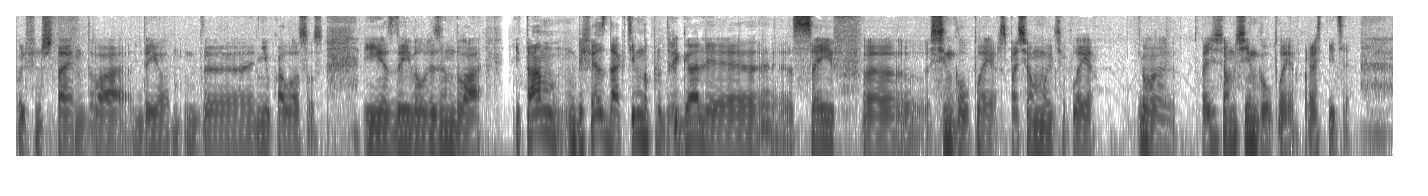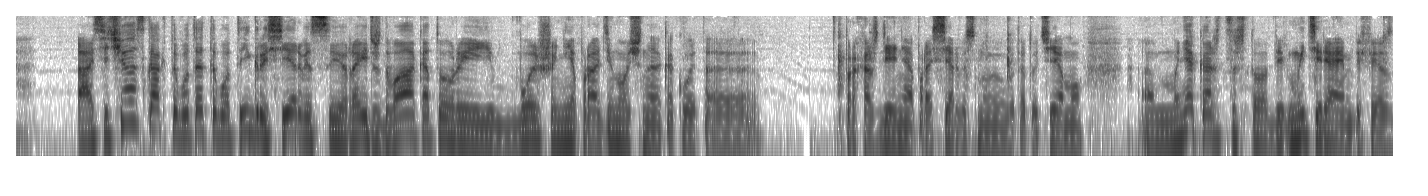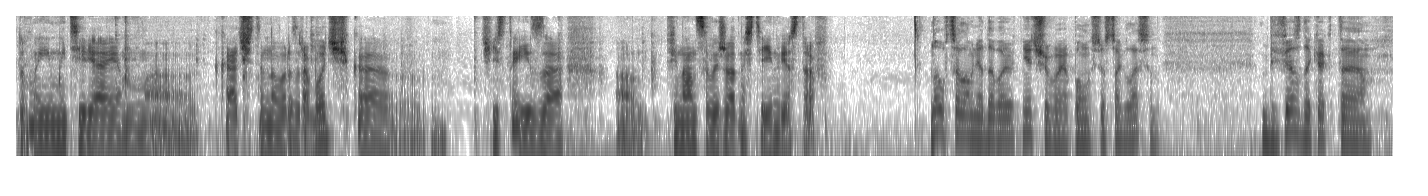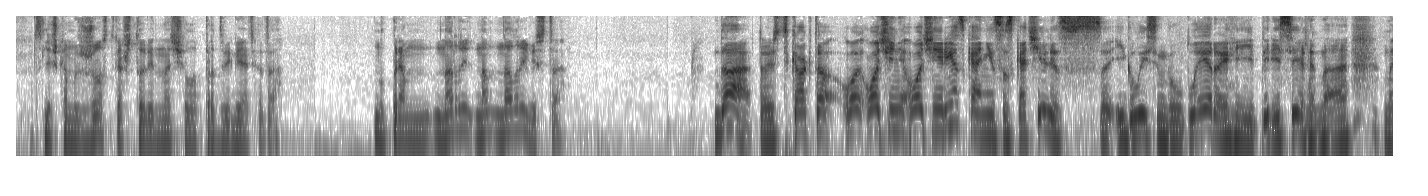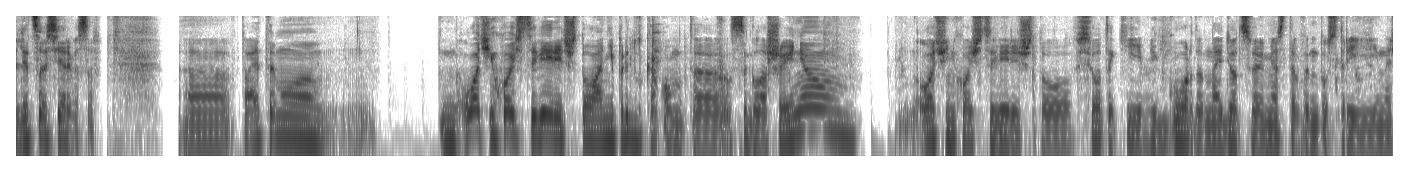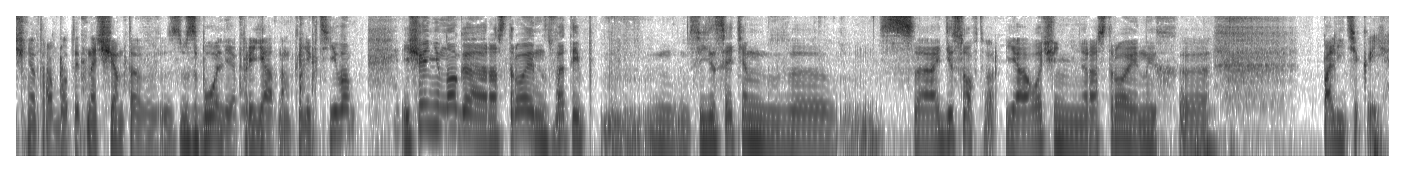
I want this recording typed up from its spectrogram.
Wolfenstein 2 The, The New Colossus и The Evil Within 2. И там Bethesda активно продвигали сейф синглплеер, спасем мультиплеер. Спасем синглплеер, простите. А сейчас как-то вот это вот игры-сервисы, Rage 2, который больше не про одиночное какое-то прохождение, а про сервисную вот эту тему. Э, мне кажется, что мы теряем Bethesda, мы, мы теряем э, качественного разработчика э, чисто из-за финансовой жадности инвесторов. Ну, в целом мне добавить нечего, я полностью согласен. Bethesda как-то слишком жестко, что ли, начала продвигать это ну, прям нары- на- нарывисто. Да, то есть как-то очень, очень резко они соскочили с иглы синглплеера и пересели на, на лицо сервисов. Э, поэтому очень хочется верить, что они придут к какому-то соглашению, очень хочется верить, что все-таки Мик Гордон найдет свое место в индустрии и начнет работать над чем-то с более приятным коллективом. Еще немного расстроен в этой в связи с этим с ID Software. Я очень расстроен их э, политикой.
